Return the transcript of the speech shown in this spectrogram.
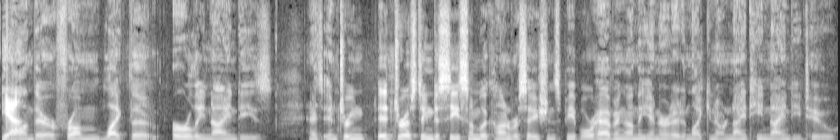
Yeah. on there from like the early '90s, and it's inter- interesting to see some of the conversations people were having on the internet in like you know 1992.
